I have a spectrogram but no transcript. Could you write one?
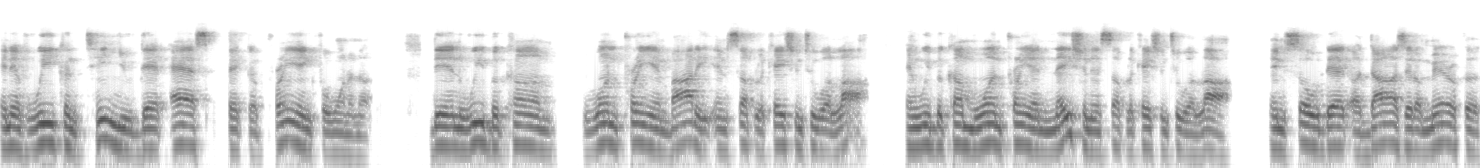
And if we continue that aspect of praying for one another, then we become one praying body in supplication to Allah. And we become one praying nation in supplication to Allah. And so that a Dodge that America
